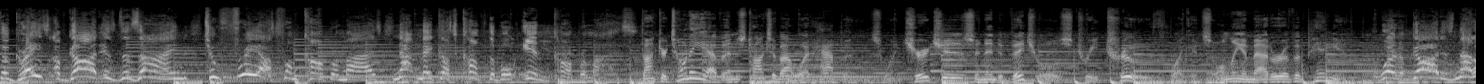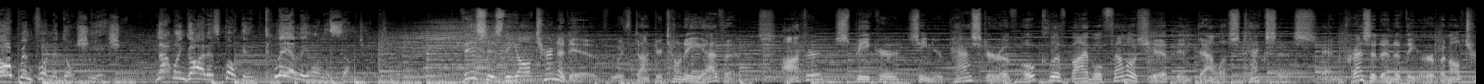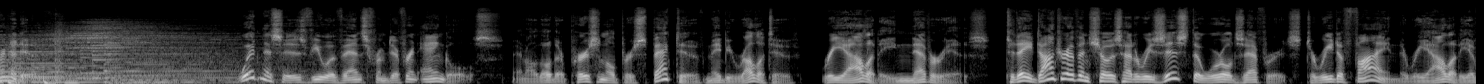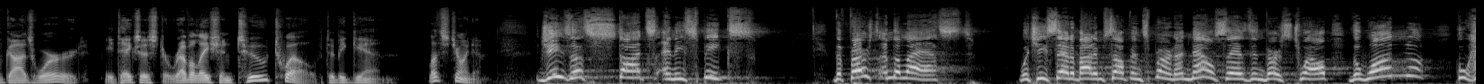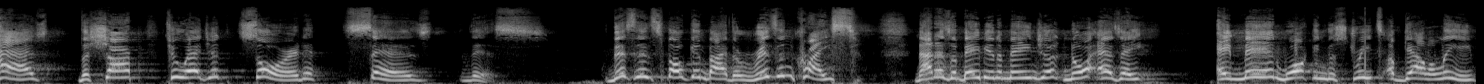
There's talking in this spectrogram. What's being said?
The grace of God is designed to free us from compromise, not make us comfortable in compromise. Dr. Tony Evans talks about what happens when churches and individuals treat truth like it's only a matter of opinion. The Word of God is not open for negotiation, not when God has spoken clearly on the subject. This is The Alternative with Dr. Tony Evans, author, speaker, senior pastor of Oak Cliff Bible Fellowship in Dallas, Texas, and president of the Urban Alternative. Witnesses view events from different angles, and although their personal perspective may be relative, reality never is. Today, Dr. Evans shows how to resist the world's efforts to redefine the reality of God's Word. He takes us to Revelation 2:12 to begin. Let's join him. Jesus starts and he speaks the first and the last, which he said about himself in Smyrna, now says in verse 12, the one who has the sharp two-edged sword says this. This is spoken by the risen Christ, not as a baby in a manger, nor as a, a man walking the streets of Galilee,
